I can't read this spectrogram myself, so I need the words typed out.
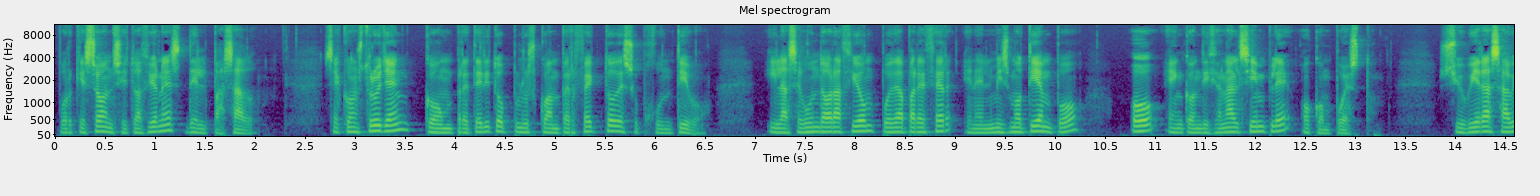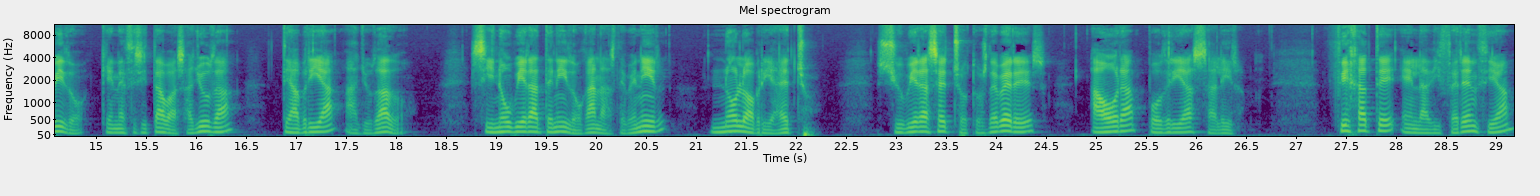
porque son situaciones del pasado. Se construyen con pretérito pluscuamperfecto de subjuntivo, y la segunda oración puede aparecer en el mismo tiempo o en condicional simple o compuesto. Si hubiera sabido que necesitabas ayuda, te habría ayudado. Si no hubiera tenido ganas de venir, no lo habría hecho. Si hubieras hecho tus deberes, ahora podrías salir. Fíjate en la diferencia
